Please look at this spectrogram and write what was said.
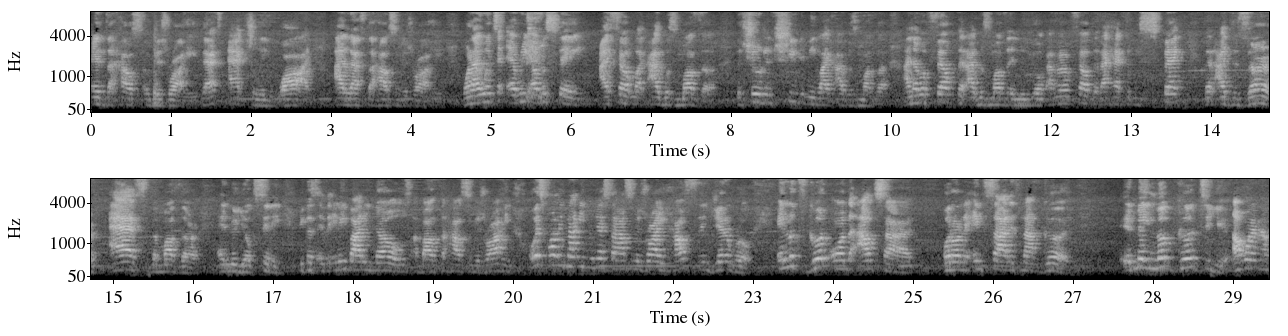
in the house of Mizrahi. That's actually why I left the house of Mizrahi. When I went to every other state, I felt like I was mother. The children treated me like I was mother. I never felt that I was mother in New York. I never felt that I had the respect that I deserved as the mother in New York City. Because if anybody knows about the House of Mizrahi, or it's probably not even just the House of Mizrahi, house in general, it looks good on the outside, but on the inside it's not good. It may look good to you. I want to know,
